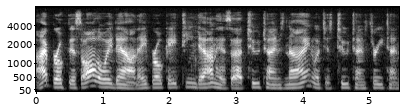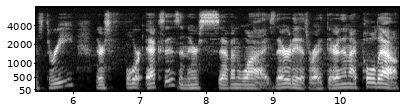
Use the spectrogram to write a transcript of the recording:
I broke this all the way down. A broke 18 down as uh, 2 times 9, which is 2 times 3 times 3. There's 4 x's and there's 7 y's. There it is right there. And then I pulled out.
